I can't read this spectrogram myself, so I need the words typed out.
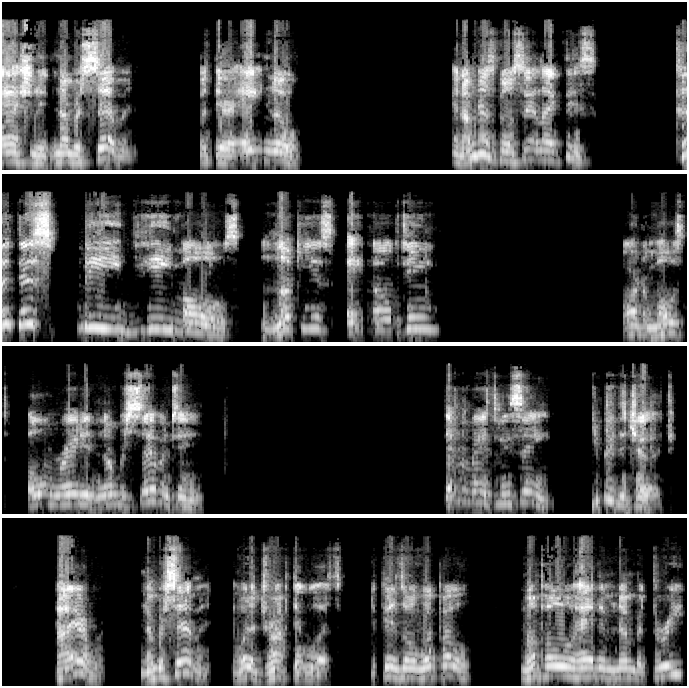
Actually, number seven, but they're 8 0. And I'm just going to say it like this Could this be the most luckiest 8 0 team? Or the most overrated number 17? That remains to be seen. You be the judge. However, number seven, what a drop that was. Depends on what poll. One poll had them number three,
